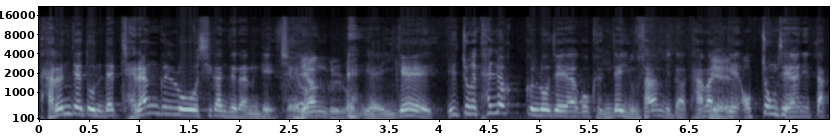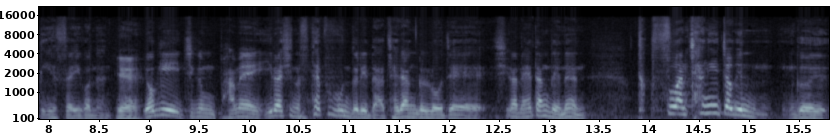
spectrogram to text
다른 제도인데 재량 근로 시간제라는 게 있어요. 재량 근로. 예, 이게 일종의 탄력 근로제하고 굉장히 유사합니다. 다만 예. 이게 업종 제한이 딱 있어요. 이거는 예. 여기 지금 밤에 일하시는 스태프분들이 다 재량 근로제 시간에 해당되는 특수한 창의적인 그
